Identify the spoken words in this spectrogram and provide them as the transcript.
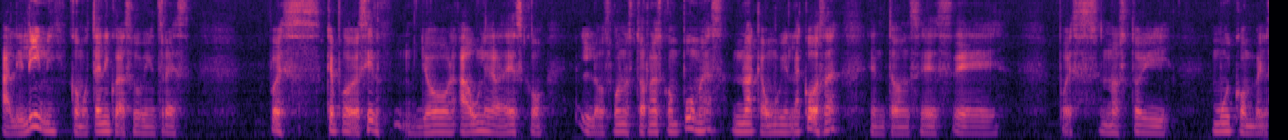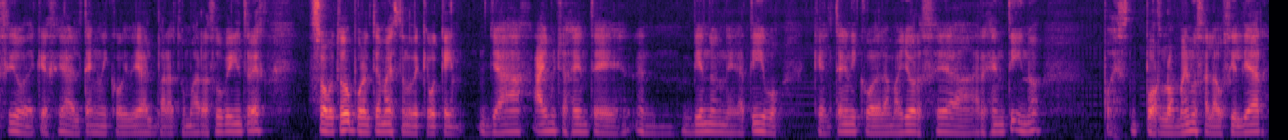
a Lilini, como técnico de la Sub-23. Pues, ¿qué puedo decir? Yo aún le agradezco los buenos torneos con Pumas, no acabó muy bien la cosa, entonces eh, pues no estoy muy convencido de que sea el técnico ideal para tomar a sub-23, sobre todo por el tema este de que ya hay mucha gente viendo en negativo que el técnico de la mayor sea argentino, pues por lo menos al auxiliar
